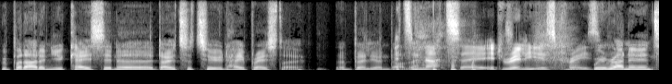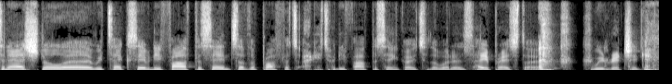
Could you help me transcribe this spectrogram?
We put out a new case in a Dota 2, and hey presto, a billion dollars. It's nuts. eh? It really is crazy. We run an international, uh, we take 75% of the profits, only 25% go to the winners. Hey presto, we're rich again.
